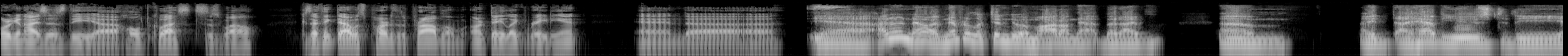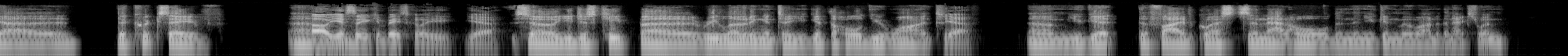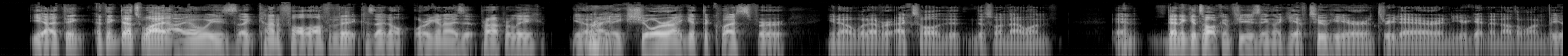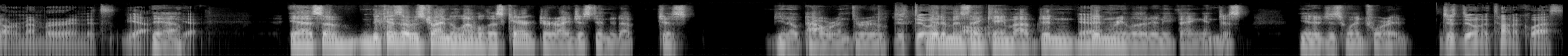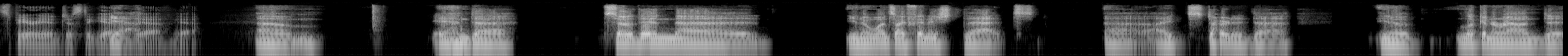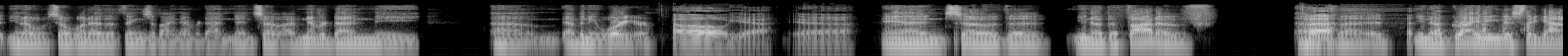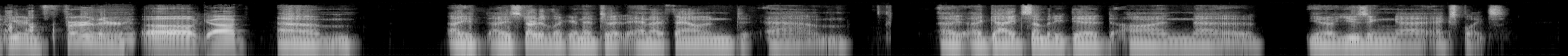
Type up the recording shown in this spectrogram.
organizes the uh, hold quests as well? Because I think that was part of the problem. Aren't they like radiant and uh Yeah, I don't know. I've never looked into a mod on that, but I've um I I have used the uh the quick save. Um, oh yeah, so you can basically yeah so you just keep uh reloading until you get the hold you want. yeah Um you get the five quests in that hold and then you can move on to the next one. yeah. I think I think that's why I always like kind of fall off of it because I don't organize it properly. You know, Right. make sure I get the quests for you know whatever X hold this one that one, and then it gets all confusing. Like you have two here and three there, and you're getting another one, but you don't remember, and it's yeah Yeah. yeah Yeah, so because I was trying to level this character, I just ended up just you know powering through just doing did them as they came up didn't Yeah. didn't reload anything and just you know just went for it just doing a ton of quests. Period, just to get Yeah. yeah yeah um and uh so then uh you know once i finished that uh i started uh you know looking around at, you know so what other things have i never done and so i've never done the um ebony warrior. Oh yeah. Yeah. And so the you know the thought of of uh, you know grinding this thing out even further oh god. um i i started looking into it and i found um a, a guide somebody did on uh you know using uh exploits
